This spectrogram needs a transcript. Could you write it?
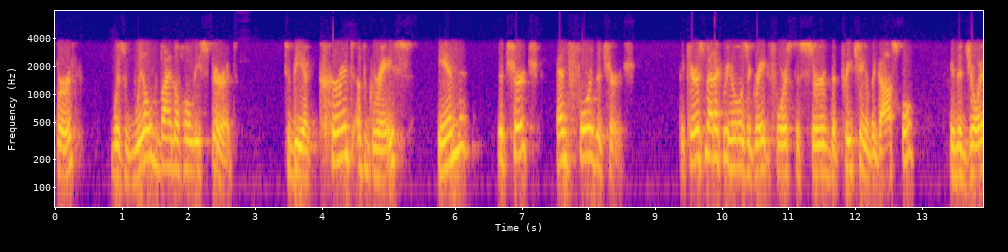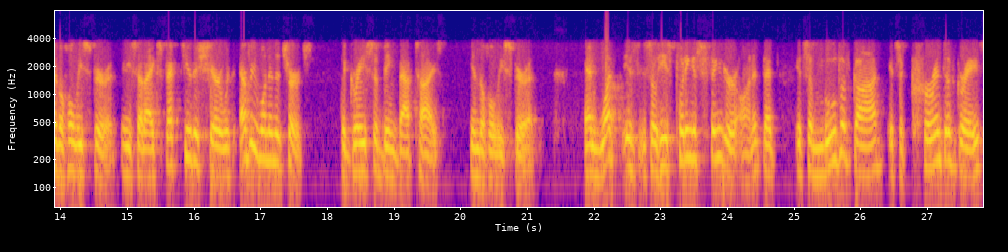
birth was willed by the Holy Spirit to be a current of grace in the church and for the church. The charismatic renewal is a great force to serve the preaching of the gospel in the joy of the Holy Spirit. And he said, I expect you to share with everyone in the church the grace of being baptized in the Holy Spirit. And what is, so he's putting his finger on it that it's a move of God, it's a current of grace.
